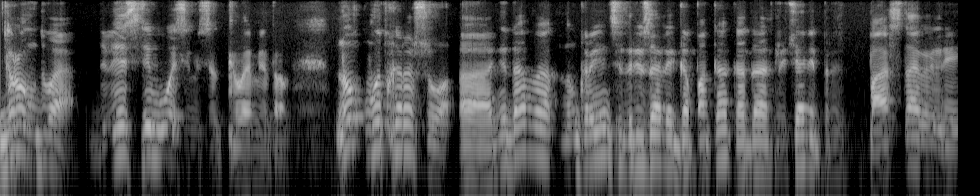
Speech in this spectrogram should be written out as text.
«Гром-2» 280 километров. Ну, вот хорошо. А, недавно украинцы вырезали ГПК, когда англичане поставили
